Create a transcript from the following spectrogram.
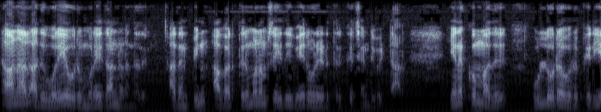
ஆனால் அது ஒரே ஒரு முறைதான் நடந்தது. அதன் பின் அவர் திருமணம் செய்து வேறொரு இடத்திற்கு சென்று விட்டார். எனக்கும் அது உள்ளுர ஒரு பெரிய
